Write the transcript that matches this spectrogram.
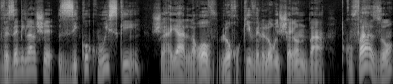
וזה בגלל שזיקוק וויסקי, שהיה לרוב לא חוקי וללא רישיון בתקופה הזו,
